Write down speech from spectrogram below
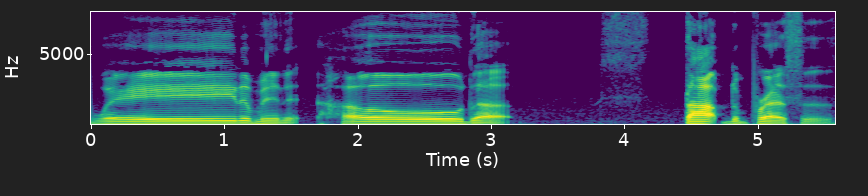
Wait a minute. Hold up. Stop the presses.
